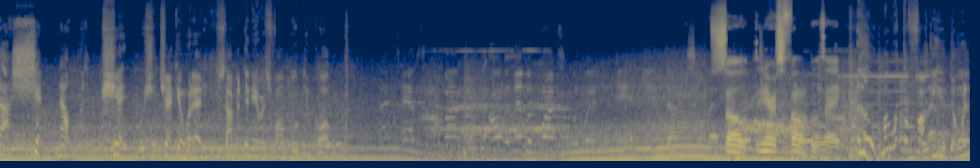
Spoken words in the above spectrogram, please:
Ah, shit. Now what? Shit, we should check in with Eddie. Stop at the nearest phone booth and call him. So, the nearest phone booth, eh? Man, what the fuck are you doing?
